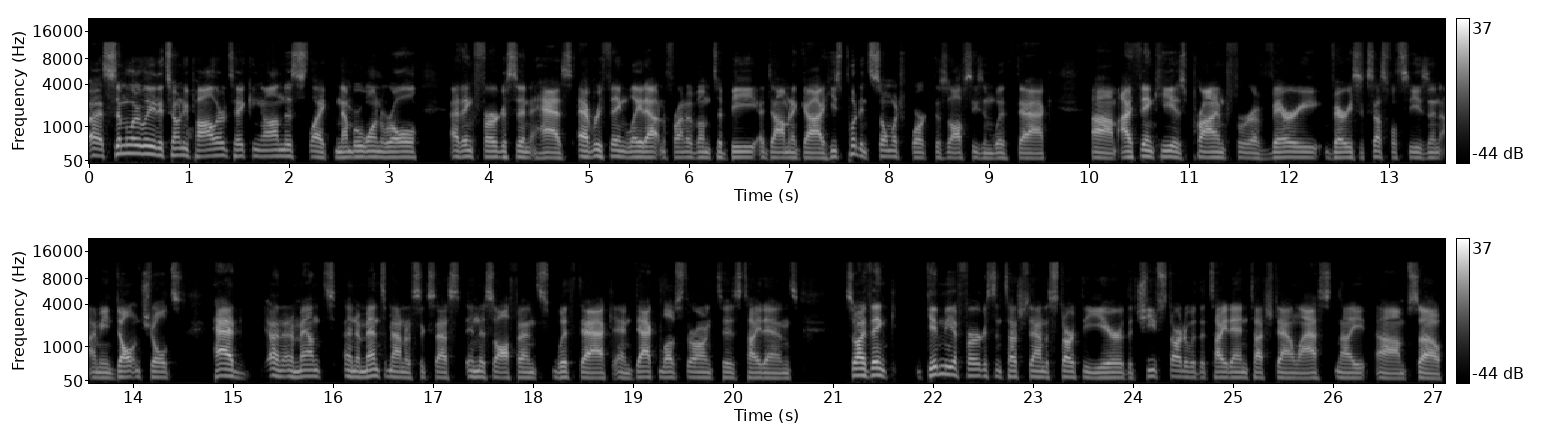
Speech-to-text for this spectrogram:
uh, similarly to Tony Pollard taking on this like number one role. I think Ferguson has everything laid out in front of him to be a dominant guy. He's put in so much work this offseason with Dak. Um, I think he is primed for a very, very successful season. I mean, Dalton Schultz had an amount, an immense amount of success in this offense with Dak, and Dak loves throwing to his tight ends. So I think give me a Ferguson touchdown to start the year. The Chiefs started with a tight end touchdown last night. Um, so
